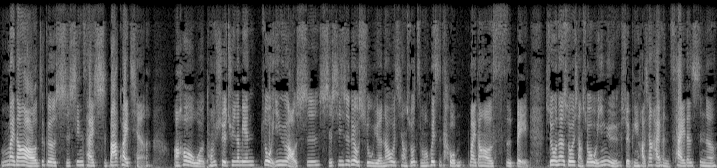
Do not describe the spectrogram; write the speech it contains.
麦当劳这个时薪才十八块钱，然后我同学去那边做英语老师，时薪是六十五元，然后我想说怎么会是在我麦当劳的四倍？所以我那时候想说我英语水平好像还很菜，但是呢，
